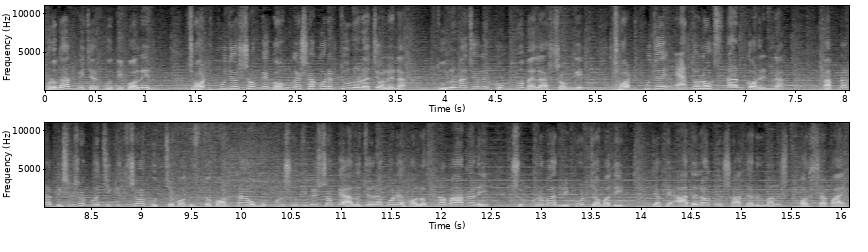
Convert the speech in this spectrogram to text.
প্রধান বিচারপতি বলেন, ছট পুজোর সঙ্গে গঙ্গাসাগরের তুলনা চলে না। তুলনা চলে কুম্ভ মেলার সঙ্গে। ছট পুজোয় এত লোক স্নান করেন না। আপনারা বিশেষজ্ঞ চিকিৎসক, উচ্চপদস্থ কর্তা ও মুখ্য সচিবের সঙ্গে আলোচনা করে হলফনামা আকারে শুক্রবার রিপোর্ট জমা দিন, যাতে আদালত ও সাধারণ মানুষ ভরসা পায়।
